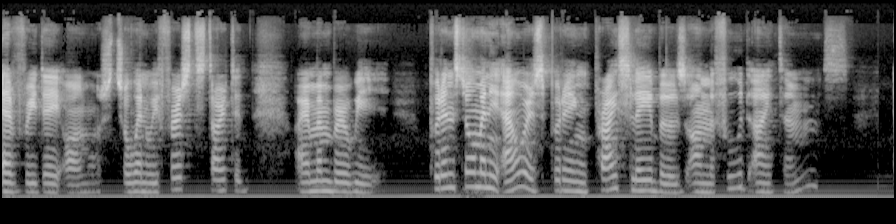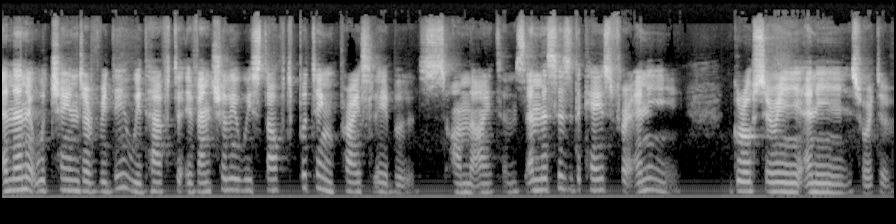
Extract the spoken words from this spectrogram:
every day almost. So when we first started, I remember we put in so many hours putting price labels on the food items and then it would change every day. We'd have to eventually we stopped putting price labels on the items. And this is the case for any grocery any sort of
